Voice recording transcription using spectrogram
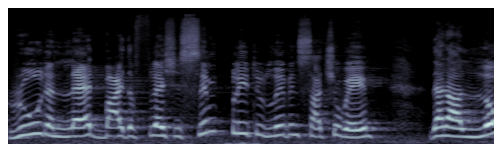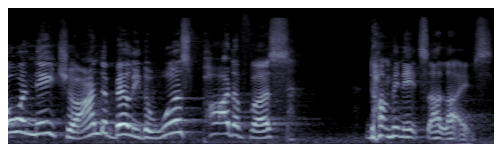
ruled and led by the flesh, is simply to live in such a way that our lower nature, underbelly, the worst part of us, dominates our lives.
